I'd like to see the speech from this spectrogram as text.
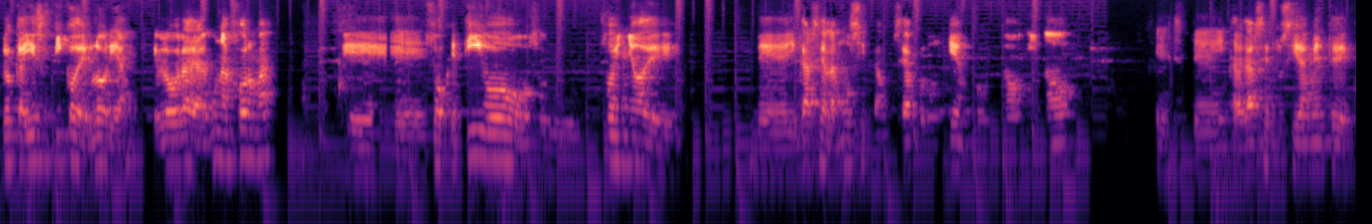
Creo que ahí es su pico de gloria, que logra de alguna forma eh, su objetivo o su sueño de, de, dedicarse a la música, o sea, por un tiempo, ¿no? y no este, encargarse exclusivamente de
